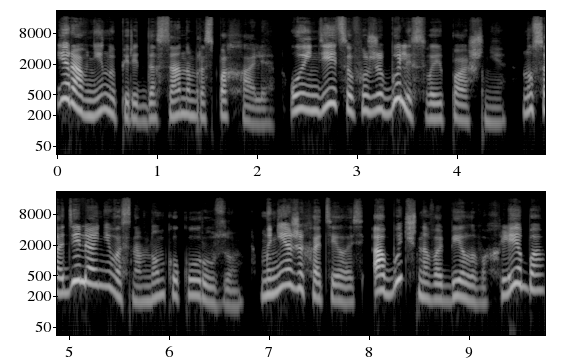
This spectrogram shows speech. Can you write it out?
и равнину перед Досаном распахали. У индейцев уже были свои пашни, но садили они в основном кукурузу. Мне же хотелось обычного белого хлеба,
